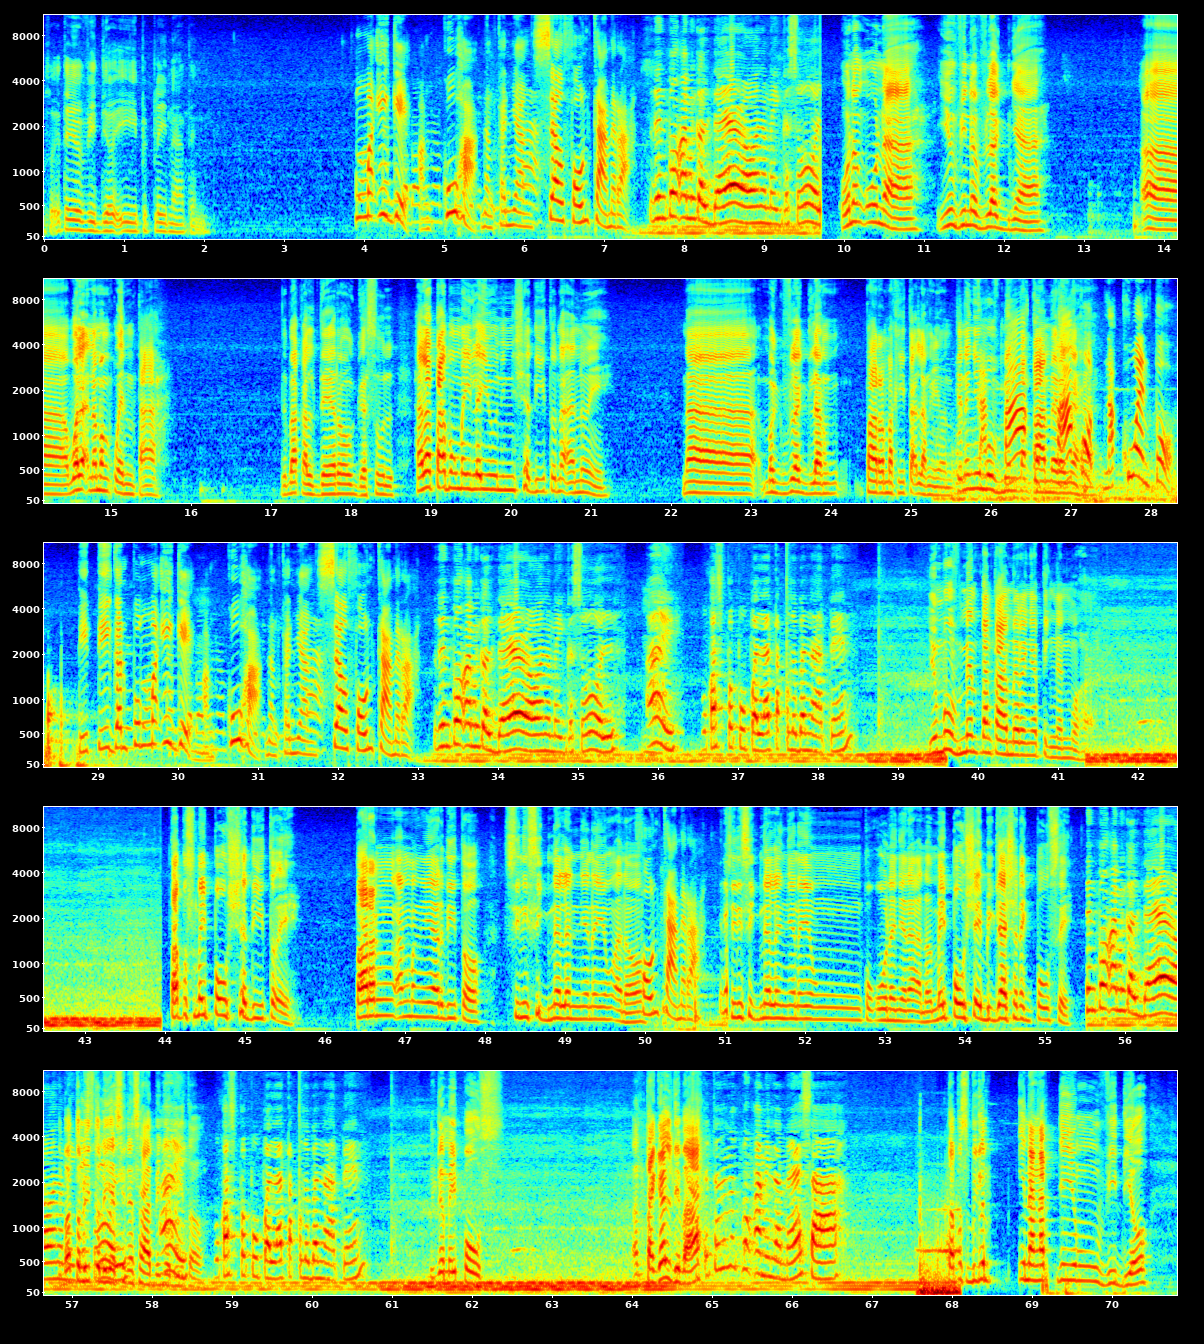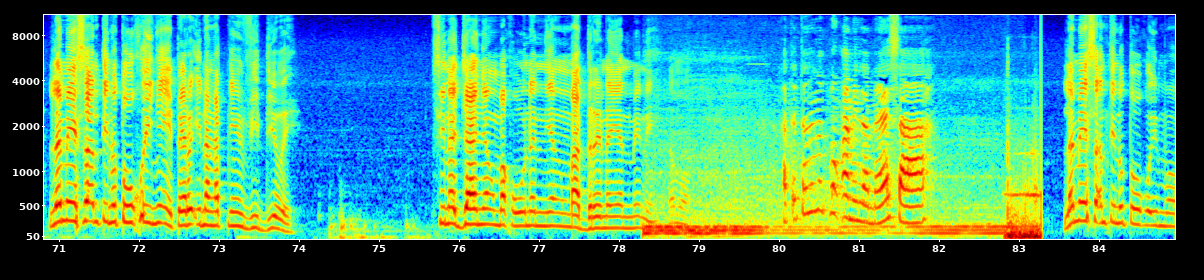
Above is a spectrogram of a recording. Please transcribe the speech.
So ito yung video, i-play natin. Maigi ang kuha ng kanyang cellphone camera. Ito din po ang aming kaldero na may gasol. Unang-una, yung vinavlog niya, ah wala namang kwenta. 'Di ba Caldero, Gasol. Halata mong may layunin siya dito na ano eh. Na mag-vlog lang para makita lang yon. Tinan niyo yung movement ng camera niya. ha? Takot na kwento. Titigan pong maigi ang kuha ng kanyang cellphone camera. Ito din po ang aming kaldero na may gasol. Ay, bukas pa po pala takloban natin. Yung movement ng camera niya, tingnan mo ha. Tapos may post siya dito eh. Parang ang nangyayari dito, sinisignalan niya na yung ano, Phone camera. sinisignalan niya na yung kukunan niya na ano. May post siya, eh, bigla siya nag-post eh. Din po ang aming kaldero na Ba may tuloy-tuloy yung sinasabi niya Ay, dito? bukas pa po pala takloban natin. Bigla may post. Ang tagal, di ba? Ito naman po ang aming lamesa. Tapos biglang inangat niya yung video. Lamesa ang tinutukoy niya eh, pero inangat niya yung video eh. Sinadya niyang makunan niyang madre na yan, men eh. Tamo. At ito naman po ang aming lamesa. Lamesa ang tinutukoy mo,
